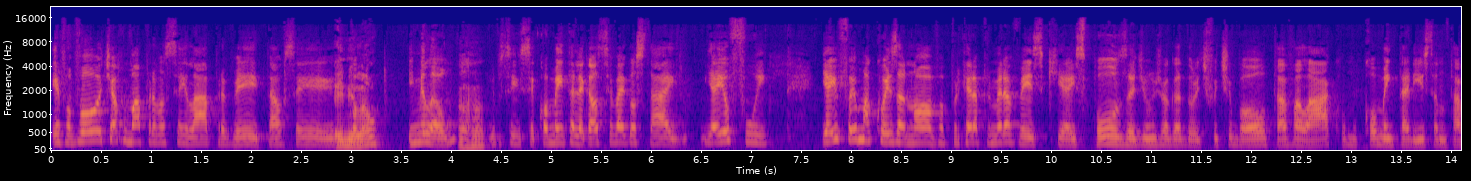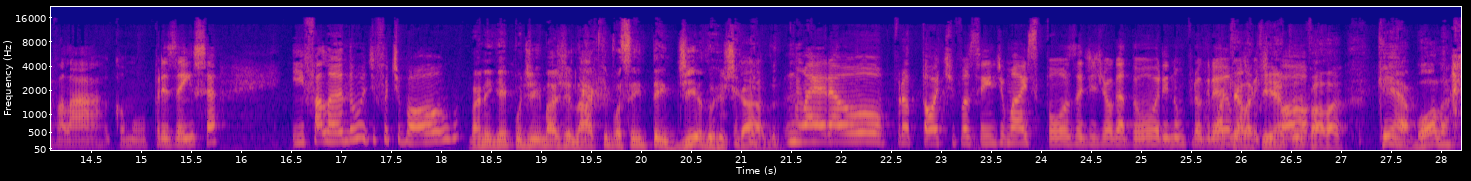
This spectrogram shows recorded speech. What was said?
Ele falou, vou te arrumar pra você ir lá pra ver e tal. Você... Em Milão? Em Milão. Aham. Assim, você comenta legal, você vai gostar. E aí eu fui. E aí foi uma coisa nova, porque era a primeira vez que a esposa de um jogador de futebol estava lá como comentarista, não estava lá como presença. E falando de futebol, Mas ninguém podia imaginar que você entendia do riscado. não era o protótipo assim de uma esposa de jogador e num programa Aquela que entra e fala: quem é a bola?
